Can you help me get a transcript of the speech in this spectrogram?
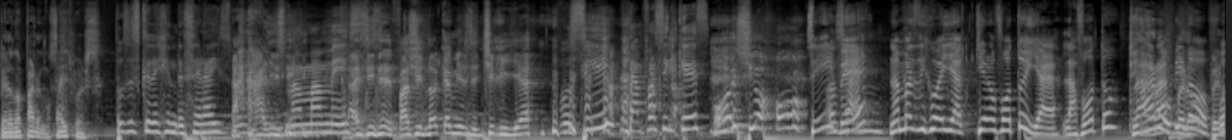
pero no para los icebergs. Pues es que dejen de ser iceberg. Ay, sí. No mames. Así de fácil, no cambies de chip y ya. Pues sí, tan fácil que es. ¡Ay, sí, ojo! Sí, O ve. sea- Nada más dijo ella, quiero foto y ya, la foto. Claro, Rápido, pero, pero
